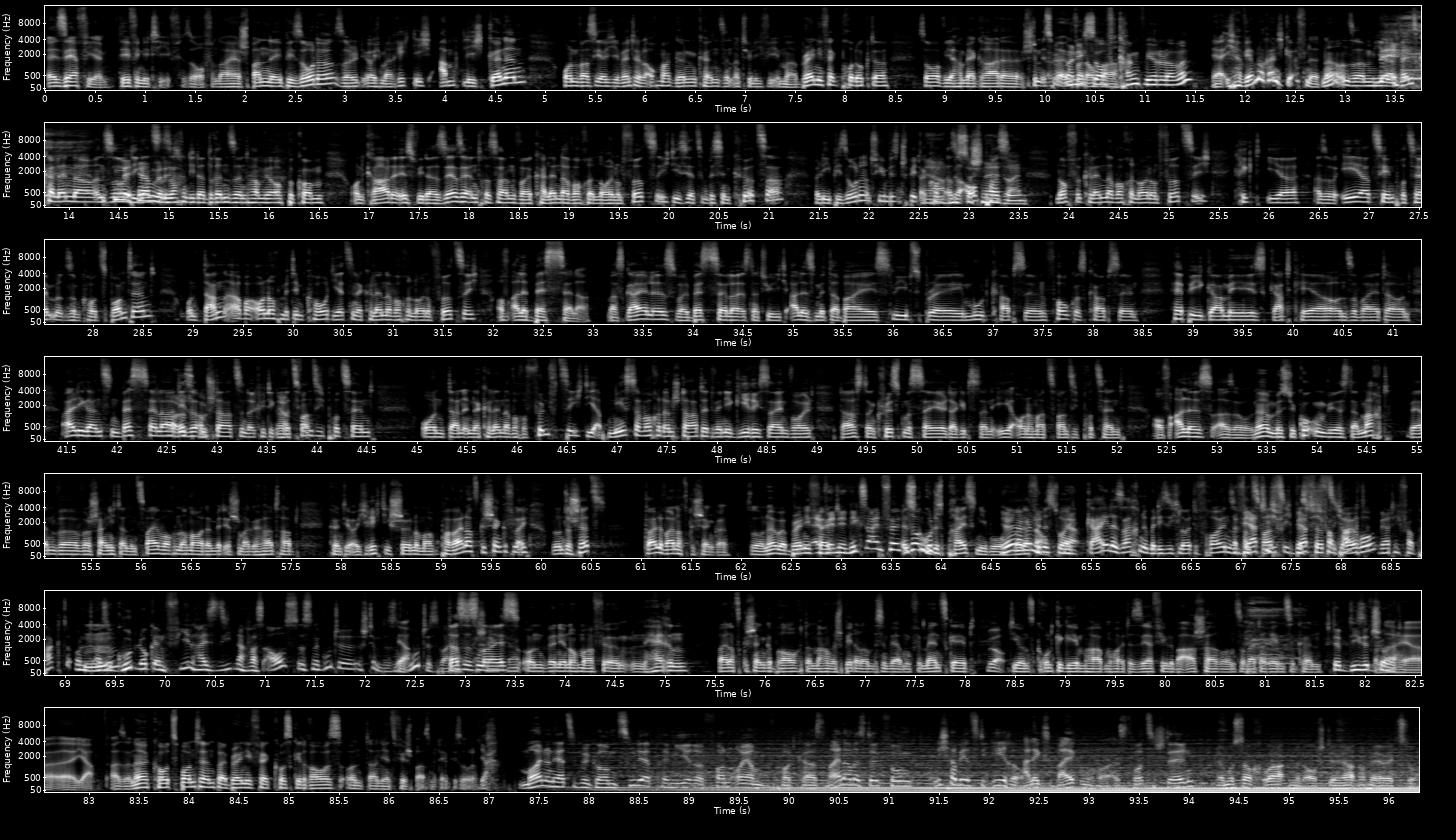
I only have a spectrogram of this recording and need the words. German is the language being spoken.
Äh, Sehr viel, definitiv. So, von daher spannende Episode. Solltet ihr euch mal richtig amtlich gönnen. Und was ihr euch eventuell auch mal gönnen könnt, sind natürlich wie immer Brain Effect Produkte. So, wir haben ja gerade, stimmt, ist mir irgendwann nicht so oft krank wird oder was? Ja, ich, wir haben noch gar nicht geöffnet, ne? Unserem hier Adventskalender und so, Nee, die ganzen. Sachen, die da drin sind, haben wir auch bekommen. Und gerade ist wieder sehr, sehr interessant, weil Kalenderwoche 49, die ist jetzt ein bisschen kürzer, weil die Episode natürlich ein bisschen später Ja, kommt. Also aufpassen, noch für Kalenderwoche 49 kriegt ihr also eher 10% mit unserem Code Spontent und dann aber auch noch mit dem Code jetzt in der Kalenderwoche 49 auf alle Bestseller. Was geil ist, weil Bestseller ist natürlich alles mit dabei. Sleep Spray, Mood-Kapseln, Focus-Kapseln, Happy Gummies, Gut Care und so weiter und all die ganzen Bestseller, Oh, die so am. Start sind, da kriegt ihr gerade 20%. Und dann in der Kalenderwoche 50, die ab nächster Woche dann startet, wenn ihr gierig sein wollt, da ist dann Christmas Sale, da gibt's dann eh auch nochmal 20% auf alles. Also ne, müsst ihr gucken, wie ihr es dann macht. Werden wir wahrscheinlich dann in zwei Wochen nochmal, damit ihr schon mal gehört habt, könnt ihr euch richtig schön nochmal ein paar Weihnachtsgeschenke vielleicht, und unterschätzt, geile Weihnachtsgeschenke. So, ne, bei Brain Äh, wenn dir nichts einfällt, ist ist auch ein gut. gutes Preisniveau, Ja, ja, weil da genau. findest du halt Ja. geile Sachen, über die sich Leute freuen, so von Wertig, 20 bis wertig 40 verpackt, Euro. Mhm. Wertig verpackt und also gut Look and Feel heißt, sieht nach was aus. Das ist eine gute, stimmt, das ist ein gutes das ist Weihnachtsgeschenk, nice. Und wenn ihr nochmal für irgendeinen Herren Weihnachtsgeschenk gebraucht, dann machen wir später noch ein bisschen Werbung für Manscaped, Ja. die uns Grund gegeben haben, heute sehr viel über Arschhaare und so weiter reden zu können. Stimmt, die sind Von schuld. daher, äh, ja. Also, ne, Code Spontent bei Brain Effect, Kuss geht raus und dann jetzt viel Spaß mit der Episode. Ja. Moin und herzlich willkommen zu der Premiere von eurem Podcast. Mein Name ist Dirk Funk und ich habe jetzt die Ehre, Alex Balkenhorst vorzustellen. Er muss doch warten mit aufstehen, er hat noch eine Erektion.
